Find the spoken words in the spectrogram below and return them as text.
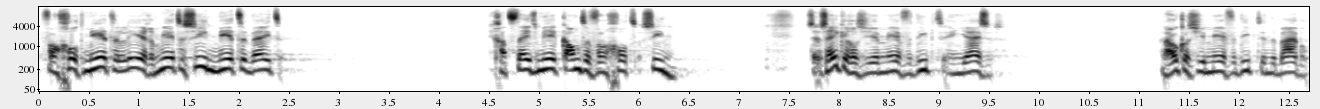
van God, meer te leren, meer te zien, meer te weten. Je gaat steeds meer kanten van God zien. Zeker als je je meer verdiept in Jezus. En ook als je je meer verdiept in de Bijbel.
